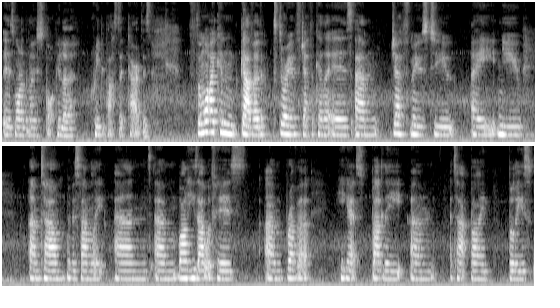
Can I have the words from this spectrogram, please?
is one of the most popular creepypasta characters. From what I can gather, the story of Jeff the Killer is um, Jeff moves to a new um, town with his family, and um, while he's out with his um, brother, he gets badly um, attacked by bullies,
